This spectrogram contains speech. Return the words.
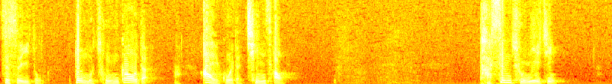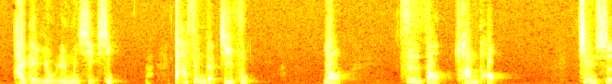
这是一种多么崇高的啊爱国的情操！他身处逆境，还给友人们写信啊，大声的疾呼，要制造船炮，建设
